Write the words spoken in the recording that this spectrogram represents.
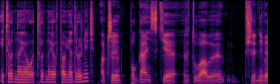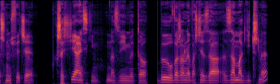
i trudno ją, trudno ją w pełni odróżnić. A czy pogańskie rytuały w średniowiecznym świecie chrześcijańskim, nazwijmy to, były uważane właśnie za, za magiczne?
